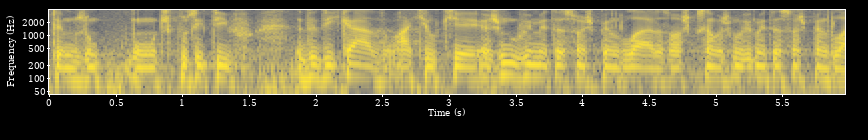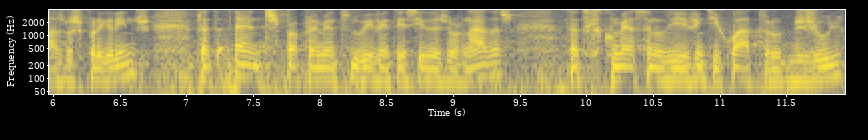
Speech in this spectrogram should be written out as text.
Temos um, um, dispositivo dedicado àquilo que é as movimentações pendulares, aos que são as movimentações pendulares dos peregrinos, portanto, antes propriamente do evento em si das jornadas, portanto, que começa no dia 24 de julho,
